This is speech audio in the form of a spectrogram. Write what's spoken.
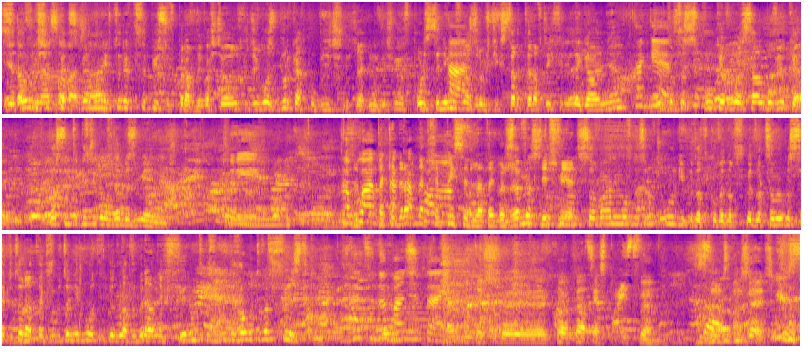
się dofinansować, tak? niektórych przepisów prawnych. Właśnie chodziło o zbiórkach publicznych. Jak mówiliśmy, w Polsce nie Tak. można zrobić Kickstartera w tej chwili legalnie, Tak tylko jest. przez spółkę w USA albo w UK. To są takie rzeczy, można by zmienić. czyli to byłaby Takie taka drobne pomoc, przepisy, dlatego że Zamiast faktycznie dofinansowania można zrobić ulgi podatkowe na przykład dla całego sektora, tak żeby to nie było tylko dla wybranych firm, tylko żeby działało to we wszystkich. Zdecydowanie tak. bo też e, kooperacja z państwem. Straszna rzecz. To jest,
